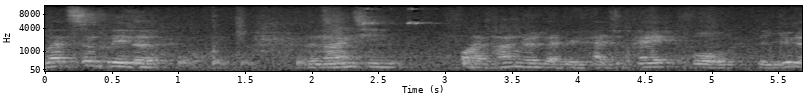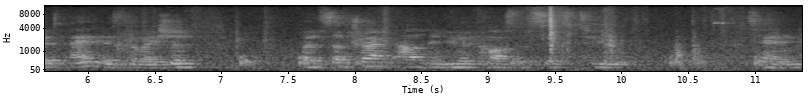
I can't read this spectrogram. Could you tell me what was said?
That's simply the, the 19,500 that we've had to pay for the unit and installation, but subtract out the unit cost of 6210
